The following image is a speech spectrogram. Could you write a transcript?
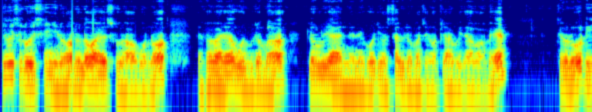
ဒီလိုဆိုလို့ရှိရင်တော့ဘယ်လိုလုပ်ရလဲဆိုတာကိုပေါ့နော် Viber ထဲဝင်ပြီးတော့မှလုပ်လို့ရတဲ့နည်းလေးကိုကျွန်တော်ဆက်ပြီးတော့မှကျွန်တော်ပြပေးသားပါမယ်ကျွန်တော်တို့ဒီ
